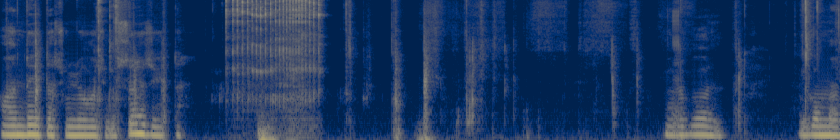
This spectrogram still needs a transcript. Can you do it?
아, 안 되겠다. 졸려가지고 쓰러지겠다. 여러분, 이것만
